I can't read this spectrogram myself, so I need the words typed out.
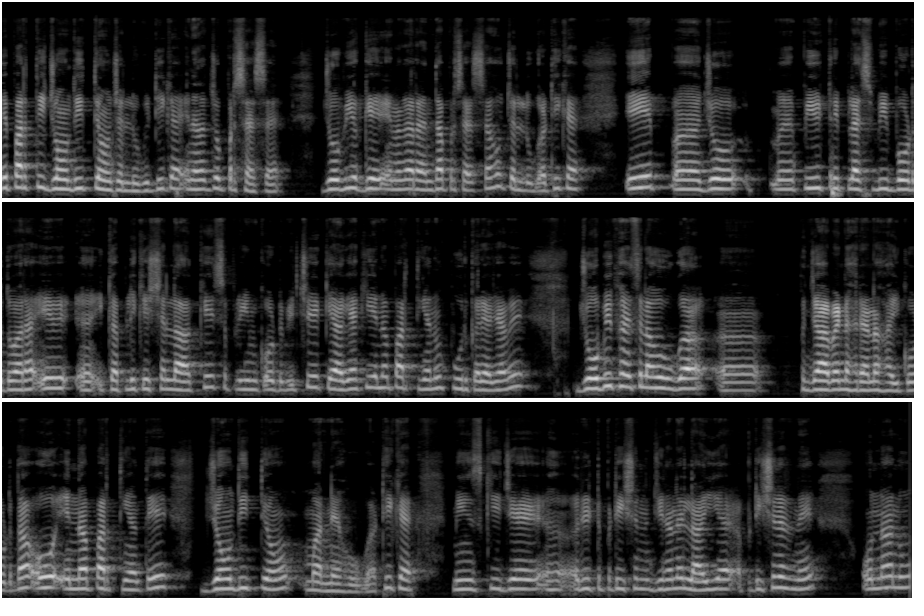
ਇਹ ਭਰਤੀ ਜਿਉਂਦੀ ਤਿਉਂ ਚੱਲੂਗੀ, ਠੀਕ ਹੈ? ਇਹਨਾਂ ਦਾ ਜੋ ਪ੍ਰੋਸੈਸ ਹੈ, ਜੋ ਵੀ ਅੱਗੇ ਇਹਨਾਂ ਦਾ ਰਹਿੰਦਾ ਪ੍ਰੋਸੈਸ ਹੈ, ਉਹ ਚੱਲੂਗਾ, ਠੀਕ ਹੈ? ਇਹ ਜੋ P triple S B board ਦੁਆਰਾ ਇਹ ਇੱਕ ਐਪਲੀਕੇਸ਼ਨ ਲਾ ਕੇ ਸੁਪਰੀਮ ਕੋਰਟ ਵਿੱਚ ਇਹ ਕਿਹਾ ਗਿਆ ਕਿ ਇਹਨਾਂ ਭਰਤੀਆਂ ਨੂੰ ਪੂਰ ਕਰਿਆ ਜਾਵੇ। ਜੋ ਵੀ ਫੈਸਲਾ ਹੋਊਗਾ Punjab and Haryana high court ਦਾ, ਉਹ ਇਹਨਾਂ ਭਰਤੀਆਂ ਤੇ ਜਿਉਂ ਦੀ ਤਿਉਂ ਮਾਨਿਆ ਹੋਊਗਾ। ਠੀਕ ਹੈ? ਮੀਨਸ ਕਿ ਜੇ ਰਿਟ ਪਟੀਸ਼ਨ ਜਿਨ੍ਹਾਂ ਨੇ ਲਾਈ ਹੈ ਪਟੀਸ਼ਨਰ ਨੇ ਉਹਨਾਂ ਨੂੰ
